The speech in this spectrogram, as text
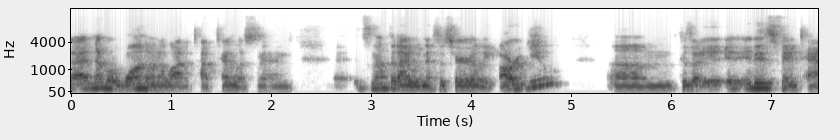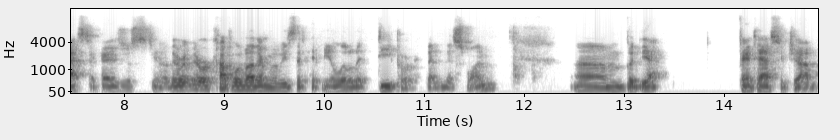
at number one on a lot of top 10 lists. And it's not that I would necessarily argue because um, it, it is fantastic. I just, you know, there were, there were a couple of other movies that hit me a little bit deeper than this one. Um, but yeah, fantastic job.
